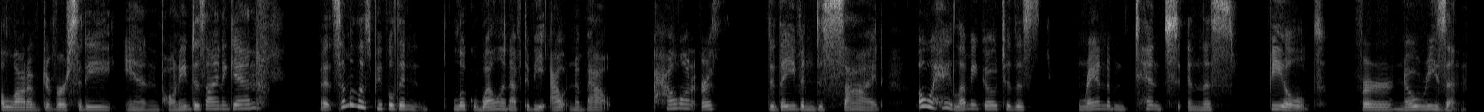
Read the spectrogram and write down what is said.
a lot of diversity in pony design again. But some of those people didn't look well enough to be out and about. How on earth did they even decide, oh, hey, let me go to this random tent in this field for no reason?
